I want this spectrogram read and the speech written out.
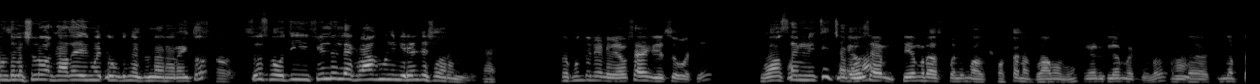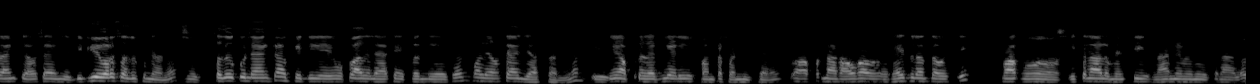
రెండు లక్షల వరకు ఆదాయం అయితే ఉంటుంది అంటున్నారు రైతు. చూసుకోవచ్చు. ఈ ఫీల్డ్ లేక రాకముందు మీరు ఏం చేసేవారు ముందు నేను వ్యవసాయం చేసేవాడిని. వ్యవసాయం నుంచి వ్యవసాయం చీమరాజపల్లి మా పక్కన గ్రామము. ఏడు కిలోమీటర్లు. చిన్నప్పటి నుంచి వ్యవసాయం డిగ్రీ వరకు చదువుకున్నాను. చదువుకున్నాక కొద్ది ఉపాధి లేక ఇబ్బంది అయితే మళ్ళీ వ్యవసాయం చేస్తాను. నేను అప్పుడు రెడ్లేడి పంట పండించాను. అప్పుడు నాకు అవగాహన రైతులంతా వచ్చి మాకు విత్తనాలు మంచి నాణ్యమైన విత్తనాలు.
